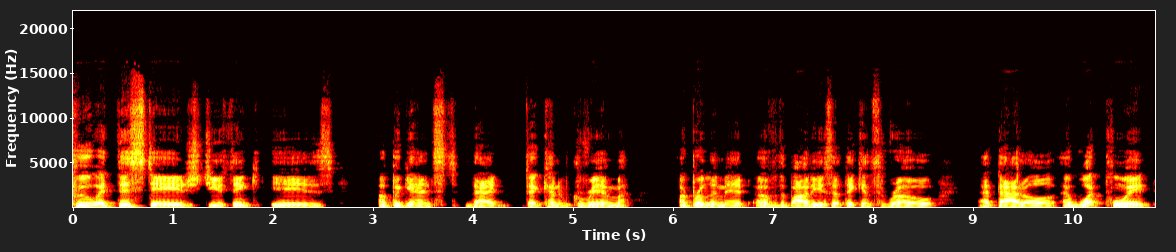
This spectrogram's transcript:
who at this stage do you think is up against that that kind of grim upper limit of the bodies that they can throw at battle? At what point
